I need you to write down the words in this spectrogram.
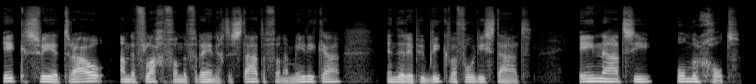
Ik zweer trouw aan de vlag van de Verenigde Staten van Amerika en de republiek waarvoor die staat. Eén natie onder God.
